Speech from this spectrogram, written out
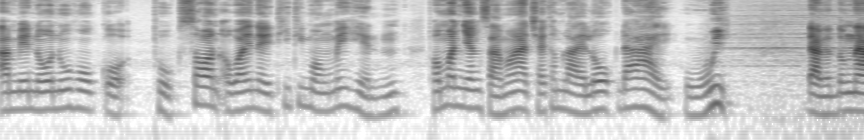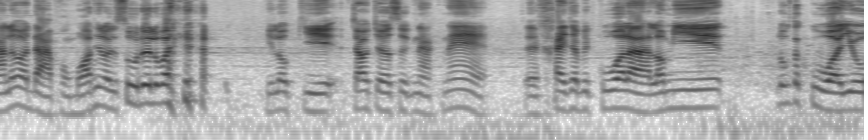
อาเมโนนุโฮโกะถูกซ่อนเอาไว้ในที่ที่มองไม่เห็น เพราะมันยังสามารถใช้ทำลายโลกได้ อุ้ย ดาบในตำนานหรือว่าดาบของบอสที่เราจะสู้ด้วยหรือเปล่าฮิโรกิเจ้าเจอศึกหนักแน่ แต่ใครจะไปกลัวล่ะ เรามีลูกตะกัวอยู่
